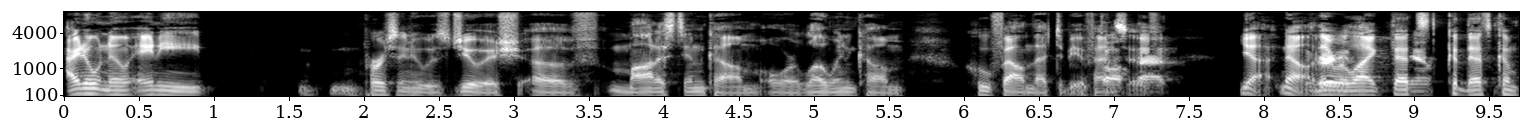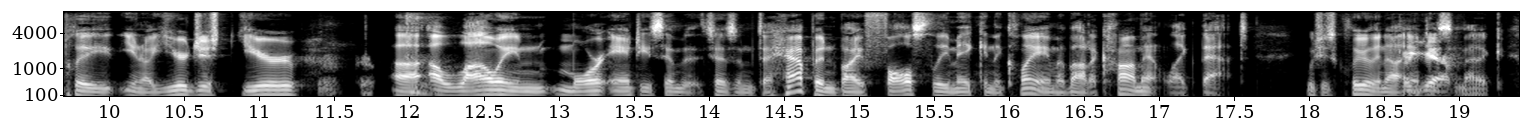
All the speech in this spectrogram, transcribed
I don't know any person who is Jewish of modest income or low income who found that to be offensive. Yeah, no, they were like, "That's yeah. that's complete." You know, you're just you're uh, allowing more anti-Semitism to happen by falsely making the claim about a comment like that, which is clearly not anti-Semitic. Yeah.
